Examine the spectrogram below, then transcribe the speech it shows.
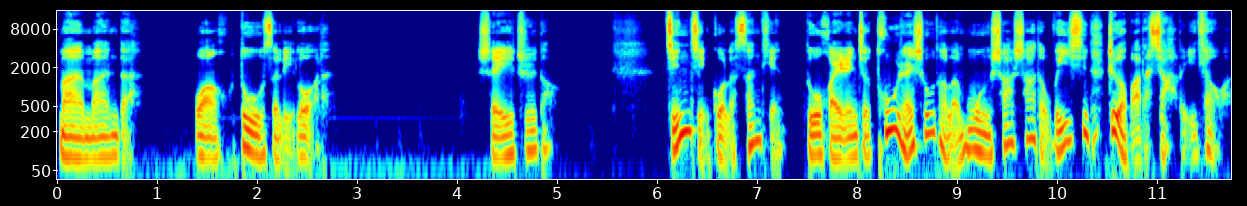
慢慢的往肚子里落了。谁知道，仅仅过了三天。杜怀仁就突然收到了孟莎莎的微信，这把他吓了一跳啊！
